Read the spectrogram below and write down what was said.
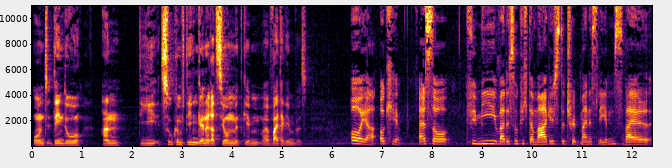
und den du an die zukünftigen Generationen mitgeben, äh, weitergeben willst? Oh ja, okay. Also für mich war das wirklich der magischste Trip meines Lebens, weil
